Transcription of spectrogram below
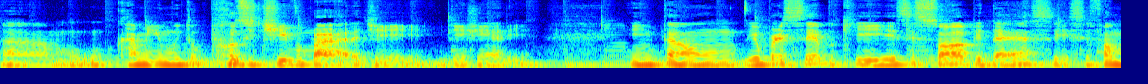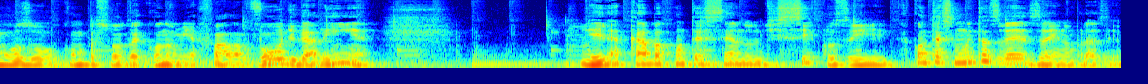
ah, um caminho muito positivo para a área de, de engenharia. Então, eu percebo que esse sobe e desce, esse famoso, como o pessoal da economia fala, voo de galinha, ele acaba acontecendo de ciclos e acontece muitas vezes aí no Brasil.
